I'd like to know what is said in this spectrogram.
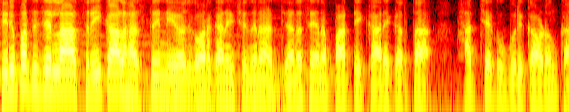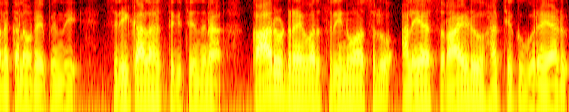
తిరుపతి జిల్లా శ్రీకాళహస్తి నియోజకవర్గానికి చెందిన జనసేన పార్టీ కార్యకర్త హత్యకు గురి కావడం కలకలం రేపింది. శ్రీకాళహస్తికి చెందిన car driver Srinivasulu alias Rayudu హత్యకు గురయ్యాడు.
